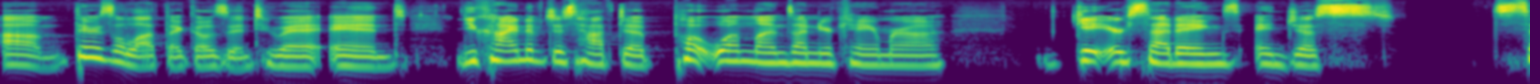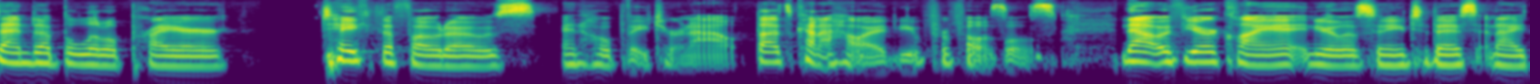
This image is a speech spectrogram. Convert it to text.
Um, there's a lot that goes into it, and you kind of just have to put one lens on your camera, get your settings, and just send up a little prayer, take the photos, and hope they turn out. That's kind of how I view proposals. Now, if you're a client and you're listening to this, and I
